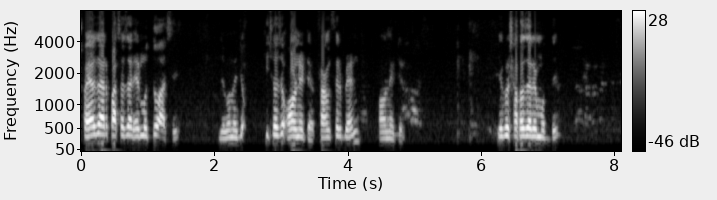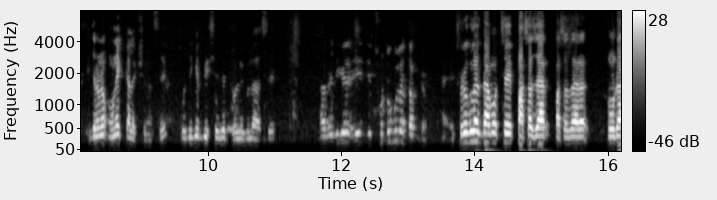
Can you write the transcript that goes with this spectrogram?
ছয় হাজার পাঁচ হাজার এর মধ্যেও আছে। যেমন এই যে কিছু আছে অর্নেটের ফ্রান্সের ব্র্যান্ড অর্নেটের যেগুলো সাত হাজারের মধ্যে। ধরনের অনেক কালেকশন আছে। ওদিকে বিশ হাজার ট্রলিগুলো আছে। আর এদিকে এই যে ছোটগুলোর দাম কেমন? ছোটগুলোর দাম হচ্ছে পাঁচ হাজার পাঁচ হাজার কোনটা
